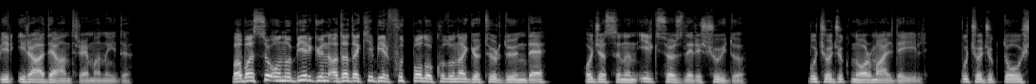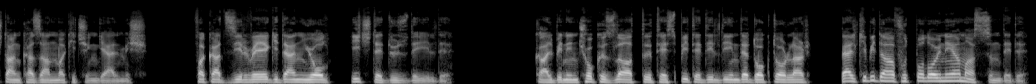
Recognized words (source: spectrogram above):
bir irade antrenmanıydı. Babası onu bir gün adadaki bir futbol okuluna götürdüğünde, hocasının ilk sözleri şuydu. Bu çocuk normal değil. Bu çocuk doğuştan kazanmak için gelmiş. Fakat zirveye giden yol hiç de düz değildi. Kalbinin çok hızlı attığı tespit edildiğinde doktorlar, belki bir daha futbol oynayamazsın dedi.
